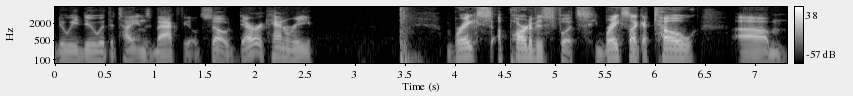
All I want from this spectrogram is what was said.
do we do with the Titans backfield? So Derrick Henry breaks a part of his foot. He breaks like a toe. Um,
